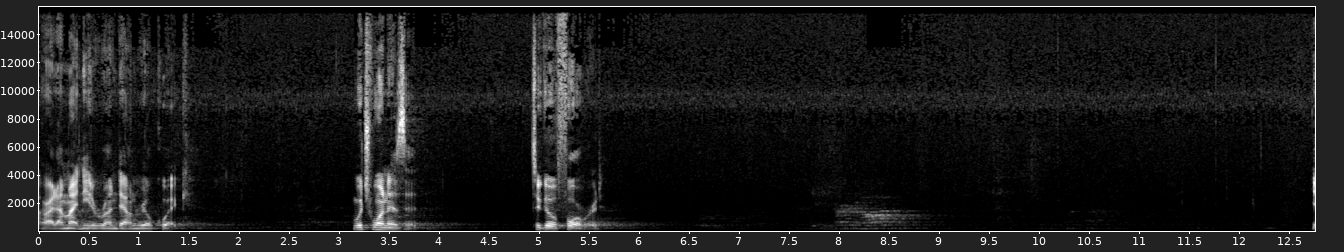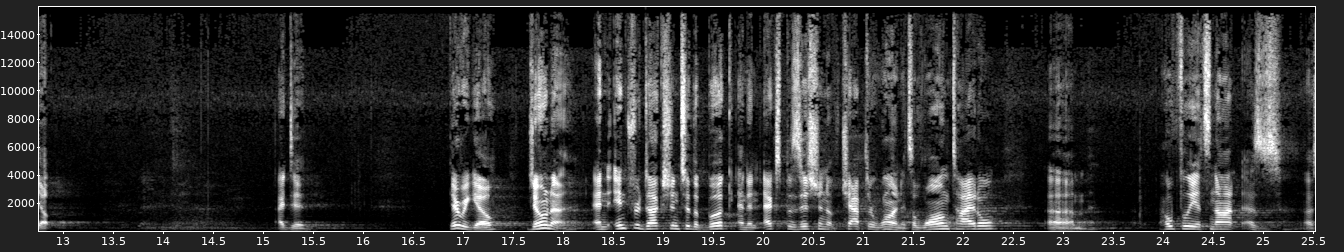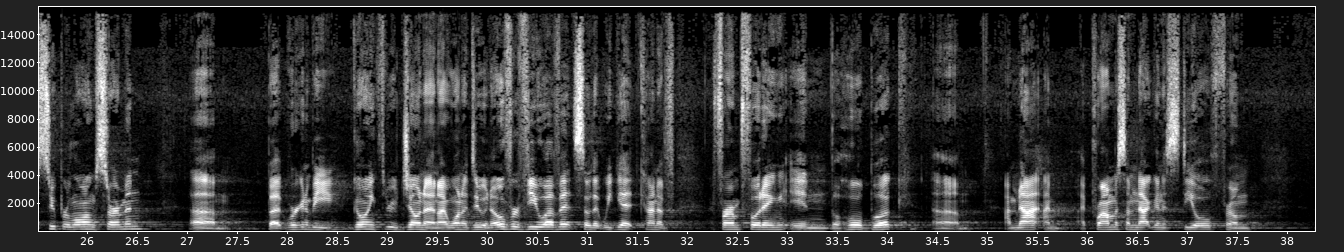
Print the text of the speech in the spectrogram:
All right, I might need a rundown real quick. Which one is it to go forward? Yep. I did. There we go. Jonah, an introduction to the book and an exposition of chapter one. It's a long title. Um, hopefully, it's not as a super long sermon. Um, but we're going to be going through Jonah, and I want to do an overview of it so that we get kind of firm footing in the whole book. Um, I'm not, I'm, i promise I'm not going to steal from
